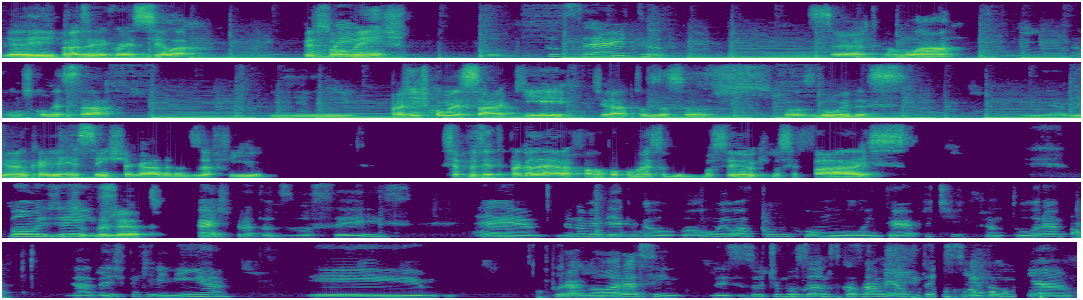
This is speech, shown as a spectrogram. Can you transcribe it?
E aí, prazer em conhecê-la pessoalmente. Tudo certo? Tudo certo, vamos lá. Vamos começar. E para a gente começar aqui, tirar todas essas suas dúvidas, a Bianca aí é recém-chegada no desafio. Se apresenta para a galera, fala um pouco mais sobre você, o que você faz. Bom, gente, seu projeto. tarde para todos vocês. É, meu nome é Bianca Galvão, eu atuo como intérprete, cantora, já desde pequenininha. E por agora, assim, nesses últimos anos, casamento tem sido minha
